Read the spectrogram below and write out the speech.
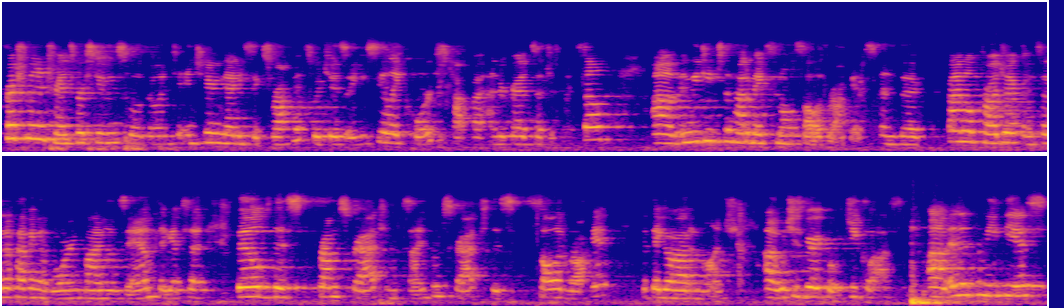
freshmen and transfer students will go into Engineering 96 Rockets, which is a UCLA course taught by undergrads such as myself. Um, and we teach them how to make small solid rockets. And the final project, instead of having a boring final exam, they get to build this from scratch and design from scratch this solid rocket that they go out and launch, uh, which is very cool, G-class. Um, and then Prometheus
